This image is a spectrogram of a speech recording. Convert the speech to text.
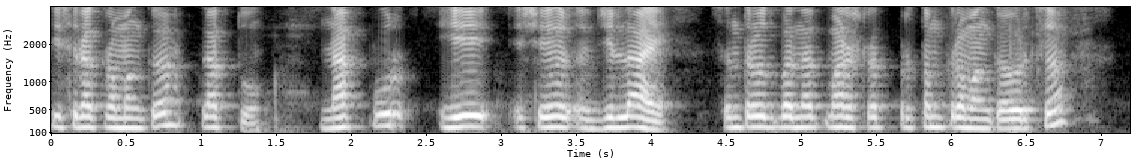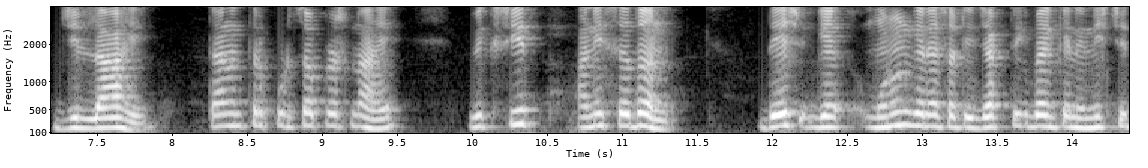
तिसरा क्रमांक लागतो. नागपूर हे शहर जिल्हा आहे. संत्रा उत्पादनात महाराष्ट्रात प्रथम क्रमांकावरचं जिल्हा आहे. त्यानंतर पुढचा प्रश्न आहे विकसित आणि सदन देश घे म्हणून घेण्यासाठी जागतिक बँकेने निश्चित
